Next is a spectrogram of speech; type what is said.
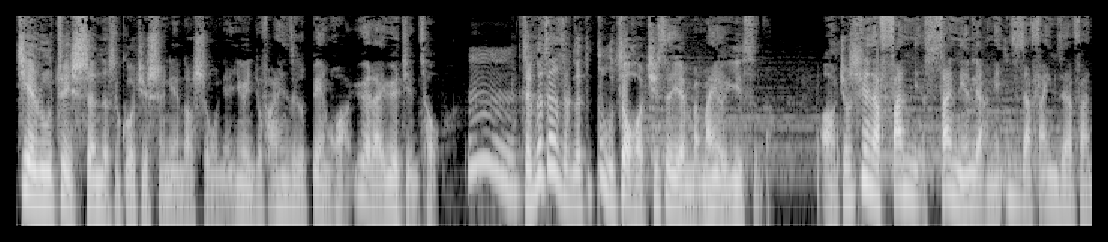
介入最深的是过去十年到十五年，因为你就发现这个变化越来越紧凑。嗯，整个这整个步骤哈，其实也蛮蛮有意思的，啊，就是现在翻年三年两年一直在翻一直在翻，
